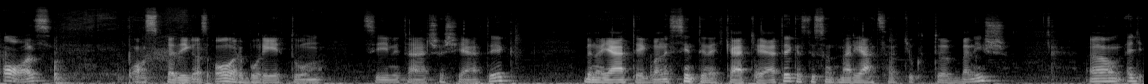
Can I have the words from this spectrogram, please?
az, az pedig az Arboretum című társas játék. Ebben a játékban, ez szintén egy kártyajáték, ezt viszont már játszhatjuk többen is. Egy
